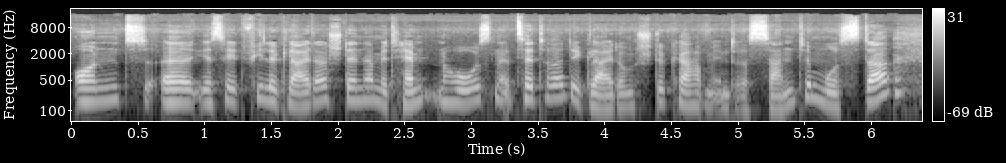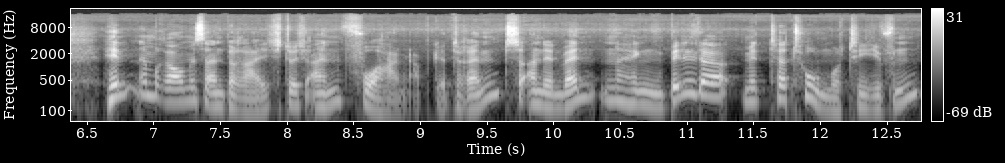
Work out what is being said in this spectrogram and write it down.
und äh, ihr seht viele Kleiderständer mit Hemden, Hosen etc. Die Kleidungsstücke haben interessante Muster. Hinten im Raum ist ein Bereich durch einen Vorhang abgetrennt. An den Wänden hängen Bilder mit Tattoo-Motiven.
